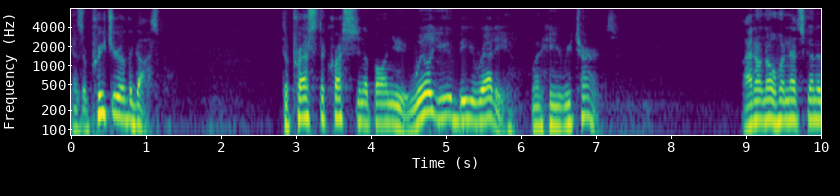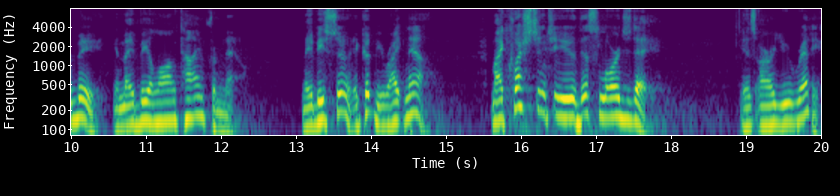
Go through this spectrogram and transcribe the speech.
as a preacher of the gospel, to press the question upon you Will you be ready when he returns? I don't know when that's going to be. It may be a long time from now, maybe soon. It could be right now. My question to you this Lord's Day is Are you ready?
